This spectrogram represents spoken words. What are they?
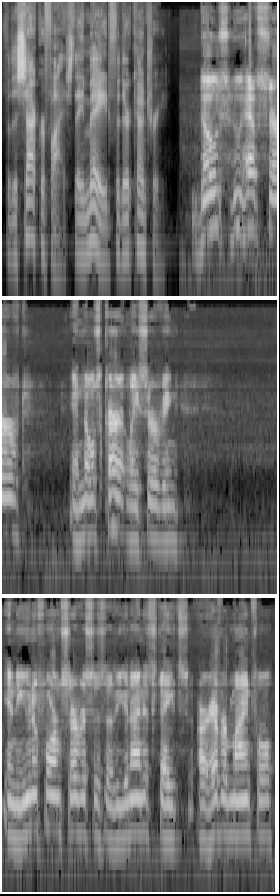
for the sacrifice they made for their country. Those who have served and those currently serving in the uniformed services of the United States are ever mindful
